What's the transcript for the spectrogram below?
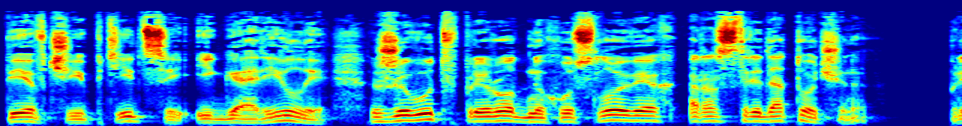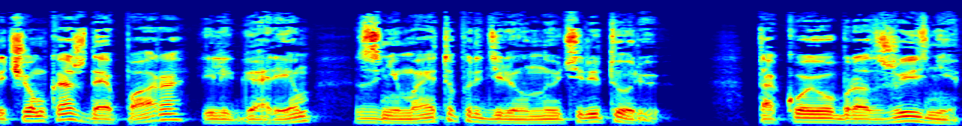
певчие птицы и гориллы живут в природных условиях рассредоточенно, причем каждая пара или гарем занимает определенную территорию. Такой образ жизни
